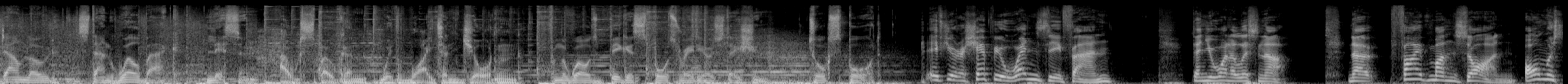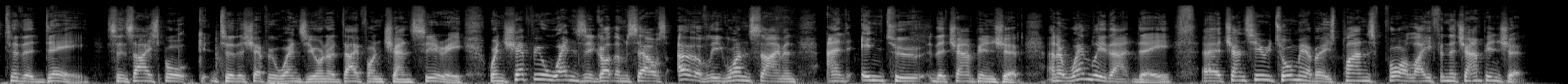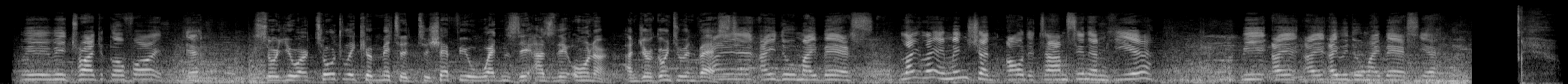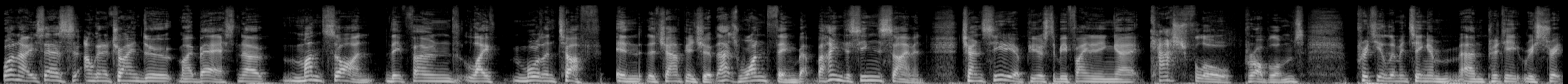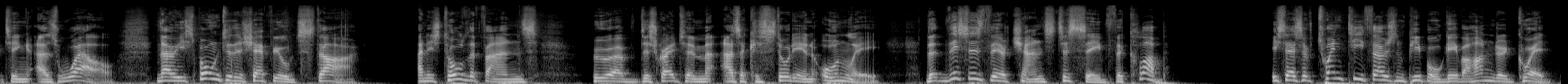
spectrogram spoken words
Download, stand well back, listen. Outspoken with White and Jordan. From the world's biggest sports radio station, Talk Sport. If you're a Sheffield Wednesday fan, then you want to listen up. Now, five months on, almost to the day since I spoke to the Sheffield Wednesday owner, Dejphon Chansiri, when Sheffield Wednesday got themselves out of League One, Simon, and into the Championship. And at Wembley that day, uh, Chansiri told me about his plans for life in the Championship. We, we try to go for it, yeah. So you are totally committed to Sheffield Wednesday as the owner, and you're going to invest. I, uh, I do my best. Like, like I mentioned all the time since I'm here, we, I, I, I will do my best, yeah. Well, no, he says, I'm going to try and do my best. Now, months on, they found life more than tough in the championship. That's one thing. But behind the scenes, Simon, Chansiri appears to be finding uh, cash flow problems pretty limiting and, and pretty restricting as well. Now, he's spoken to the Sheffield Star and he's told the fans who have described him as a custodian only that this is their chance to save the club. He says if 20,000 people gave 100 quid,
